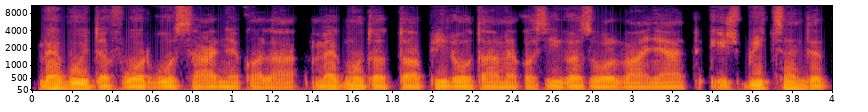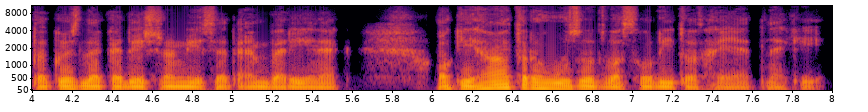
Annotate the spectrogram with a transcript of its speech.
Bebújt a forgószárnyak alá, megmutatta a pilótának az igazolványát, és biccentett a közlekedésre nézett emberének, aki hátrahúzódva szorított helyet neki.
